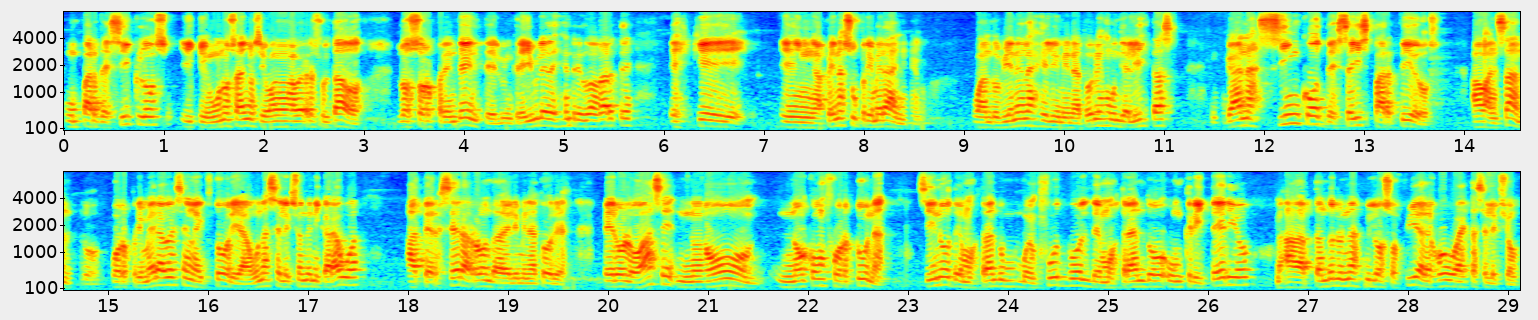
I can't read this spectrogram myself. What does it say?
un par de ciclos y que en unos años iban a haber resultados. Lo sorprendente, lo increíble de Henry Duarte es que en apenas su primer año, cuando vienen las eliminatorias mundialistas, gana cinco de seis partidos, avanzando por primera vez en la historia una selección de Nicaragua a tercera ronda de eliminatorias. Pero lo hace no, no con fortuna, sino demostrando un buen fútbol, demostrando un criterio, adaptándole una filosofía de juego a esta selección.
